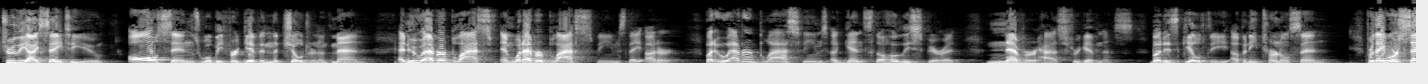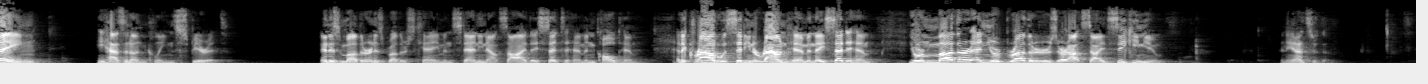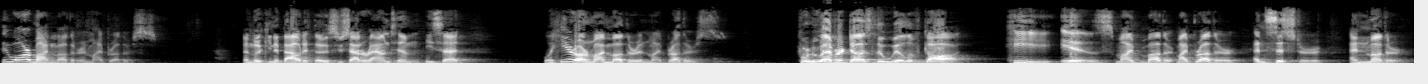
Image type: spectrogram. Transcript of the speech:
Truly I say to you, all sins will be forgiven the children of men. And whoever blasph- and whatever blasphemes they utter. But whoever blasphemes against the Holy Spirit never has forgiveness, but is guilty of an eternal sin. For they were saying, he has an unclean spirit. And his mother and his brothers came, and standing outside, they sent to him and called him. And a crowd was sitting around him, and they said to him, your mother and your brothers are outside seeking you. And he answered them, Who are my mother and my brothers? And looking about at those who sat around him, he said, Well, here are my mother and my brothers. For whoever does the will of God, he is my mother, my brother and sister and mother.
